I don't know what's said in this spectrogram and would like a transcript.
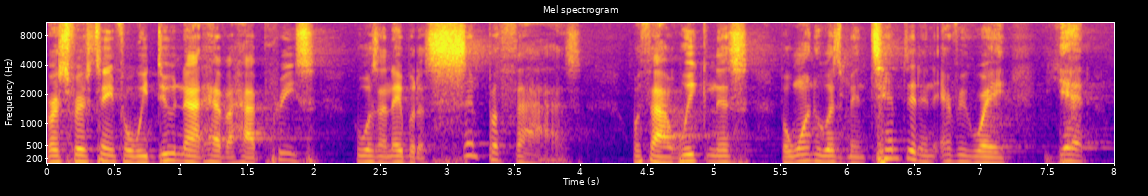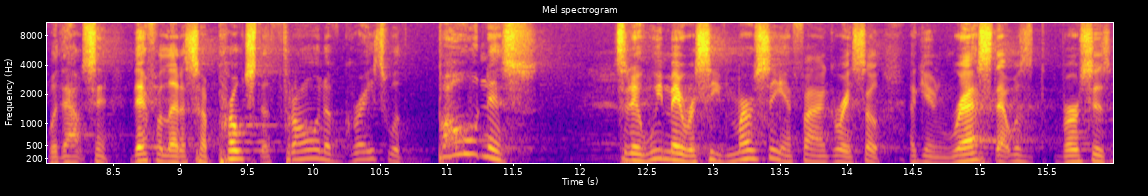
Verse 15 For we do not have a high priest who was unable to sympathize with our weakness, but one who has been tempted in every way, yet without sin. Therefore, let us approach the throne of grace with boldness so that we may receive mercy and find grace. So, again, rest, that was verses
